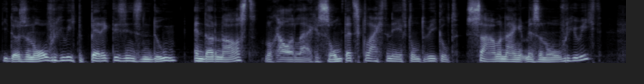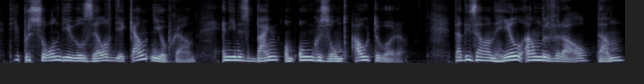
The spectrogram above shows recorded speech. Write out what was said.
die door zijn overgewicht beperkt is in zijn doen en daarnaast nog allerlei gezondheidsklachten heeft ontwikkeld, samenhangend met zijn overgewicht. Die persoon die wil zelf die kant niet opgaan en die is bang om ongezond oud te worden. Dat is al een heel ander verhaal dan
